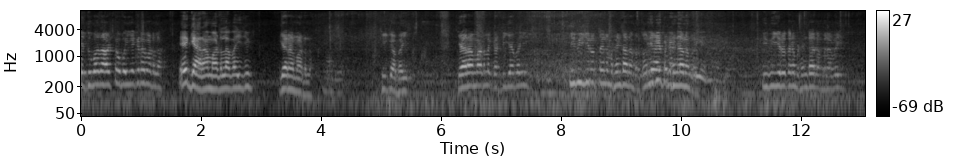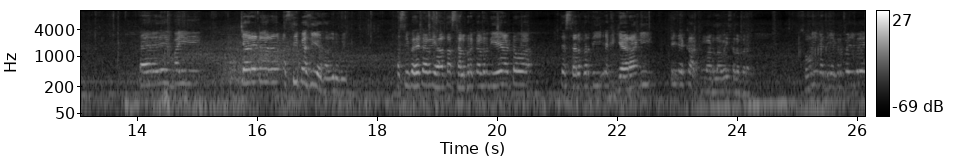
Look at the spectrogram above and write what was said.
ਇਸ ਤੋਂ ਬਾਅਦ ਆਲਟੋ ਬਾਈ ਇਹ ਕਿਹੜਾ ਮਾਡਲ ਆ? ਇਹ 11 ਮਾਡਲ ਆ ਬਾਈ ਜੀ। 11 ਮਾਡਲ ਠੀਕ ਆ ਬਾਈ। 11 ਮਾਡਲ ਗੱਡੀ ਆ ਬਾਈ। PB03 ਬਠਿੰਡਾ ਨੰਬਰ ਦੋਨੇ ਇਹ ਬਠਿੰਡਾ ਨੰਬਰ ਹੀ ਹੈ ਜੀ। PB03 ਬਠਿੰਡਾ ਨੰਬਰ ਆ ਬਾਈ। ਟਾਇਰ ਇਹਦੇ ਬਾਈ ਚਾਰੇ ਟਾਇਰ 80 ਪੈਸੇ ਆ ਸਮਝ ਲਓ ਬਾਈ। 80 ਪੈਸੇ ਟਾਇਰ ਦੀ ਹਾਲਤ ਆ ਸਿਲਵਰ ਕਲਰ ਦੀ ਇਹ ਆਲਟੋ ਆ ਤੇ ਸਿਲਵਰ ਦੀ ਇੱਕ 11 ਗੀ ਤੇ ਇੱਕ 8 ਮਾਡਲ ਆ ਬਾਈ ਸਿਲਵਰ ਸੋਹਣੀ ਗੱਡੀ ਆ ਕਿਰਪਾ ਜੀ ਵੀਰੇ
